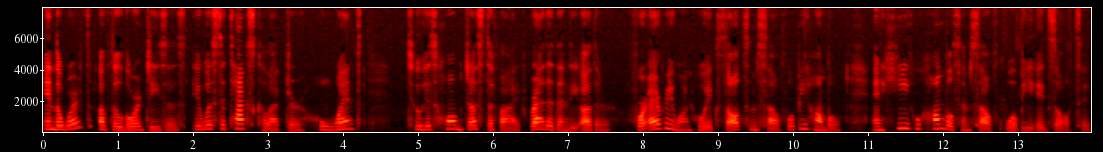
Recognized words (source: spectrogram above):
In the words of the Lord Jesus, it was the tax collector who went to his home justified rather than the other. For everyone who exalts himself will be humble, and he who humbles himself will be exalted.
